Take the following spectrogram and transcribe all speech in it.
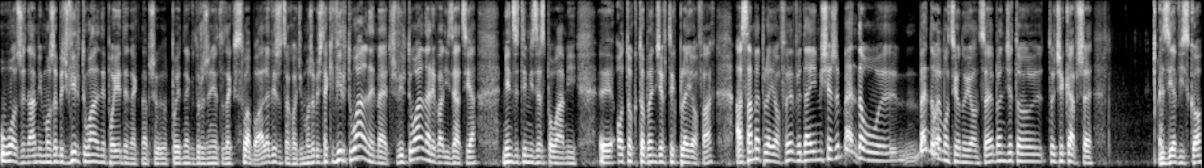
ułoży nam i może być wirtualny pojedynek, na przykład pojedynek w drużynie to tak słabo, ale wiesz o co chodzi, może być taki wirtualny mecz, wirtualna rywalizacja między tymi zespołami y, o to, kto będzie w tych playoffach, a same playoffy wydaje mi się, że będą, y, będą emocjonujące, będzie to, to ciekawsze zjawisko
